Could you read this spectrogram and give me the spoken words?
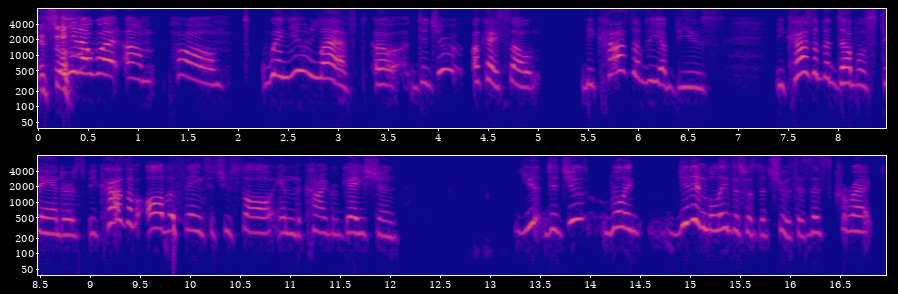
And so you know what, um, Paul, when you left, uh, did you okay? So because of the abuse, because of the double standards, because of all the things that you saw in the congregation, you did you really you didn't believe this was the truth? Is this correct?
